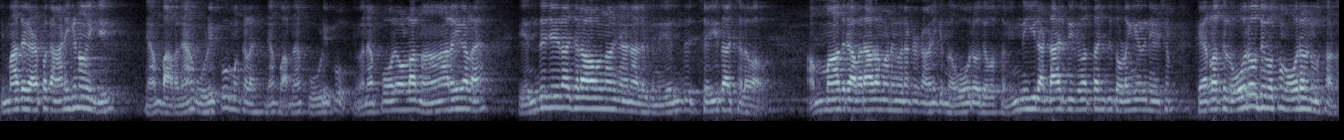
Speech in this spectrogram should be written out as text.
ഇമാതിരി കിഴപ്പ് കാണിക്കണമെങ്കിൽ ഞാൻ പറഞ്ഞാൽ കൂടിപ്പോ മക്കളെ. ഞാൻ പറഞ്ഞാൽ കൂടിപ്പോ ഇവനെ പോലെയുള്ള നാറികളെ എന്ത് ചെയ്താൽ ചിലവാകുമെന്നാണ് ഞാൻ ആലോചിക്കുന്നത്. എന്ത് ചെയ്താൽ ചിലവാകും അമ്മാതിരി അപരാധമാണ് ഇവനൊക്കെ കാണിക്കുന്നത് ഓരോ ദിവസം ഇന്ന് ഈ രണ്ടായിരത്തി ഇരുപത്തി അഞ്ച് തുടങ്ങിയതിനു ശേഷം കേരളത്തിൽ ഓരോ ദിവസം ഓരോ ന്യൂസാണ്.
